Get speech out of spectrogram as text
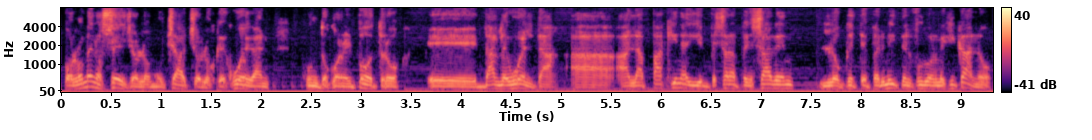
por lo menos ellos, los muchachos, los que juegan junto con el potro, eh, darle vuelta a, la página y empezar a pensar en lo que te permite el fútbol mexicano,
